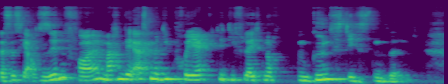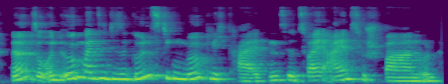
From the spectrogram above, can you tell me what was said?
Das ist ja auch sinnvoll. Machen wir erstmal die Projekte, die vielleicht noch am günstigsten sind. Ne? So, und irgendwann sind diese günstigen Möglichkeiten, CO2 einzusparen und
